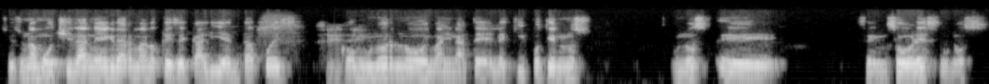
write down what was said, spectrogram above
Si es una mochila negra, hermano, que se calienta, pues, como un horno, imagínate, el equipo tiene unos, unos eh, sensores, unos,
